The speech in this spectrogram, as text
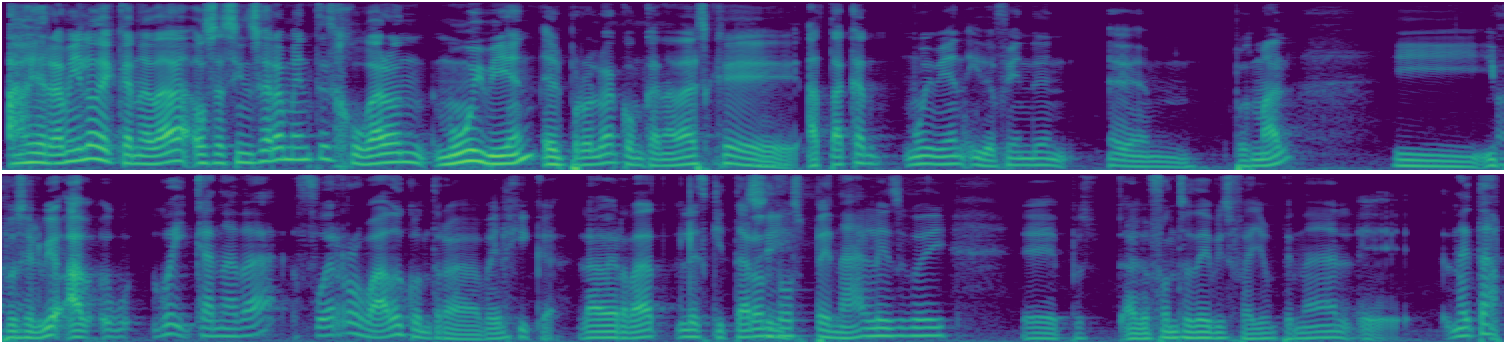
A ver, a mí lo de Canadá, o sea, sinceramente jugaron muy bien. El problema con Canadá es que atacan muy bien y defienden, em, pues mal. Y, pues el vio. Ah, güey, Canadá fue robado contra Bélgica. La verdad, les quitaron dos penales, güey. Eh, pues Alfonso Davis falló un penal. Eh, neta,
